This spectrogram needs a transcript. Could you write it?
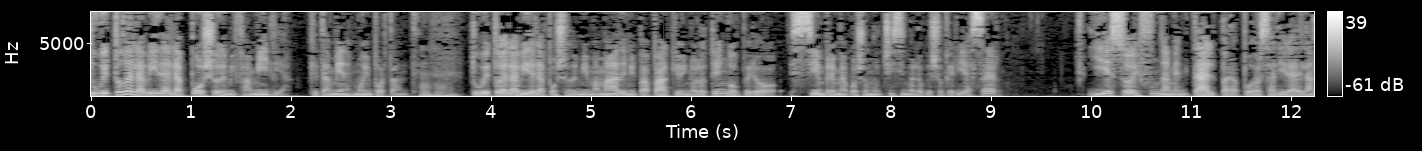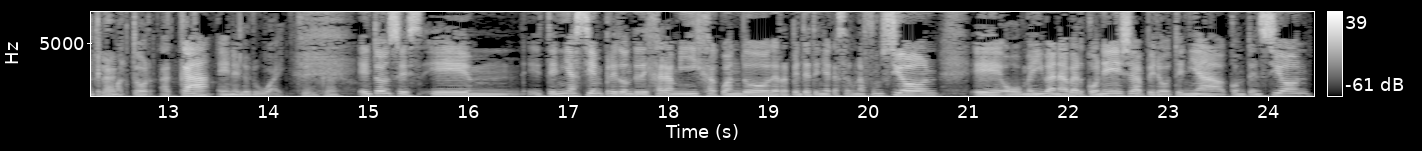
tuve toda la vida el apoyo de mi familia, que también es muy importante. Tuve toda la vida el apoyo de mi mamá, de mi papá, que hoy no lo tengo, pero siempre me apoyó muchísimo en lo que yo quería hacer. Y eso es fundamental para poder salir adelante Claro. como actor acá en el Uruguay. Sí, claro. Entonces, eh, tenía siempre donde dejar a mi hija cuando de repente tenía que hacer una función eh, o me iban a ver con ella, pero tenía contención.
